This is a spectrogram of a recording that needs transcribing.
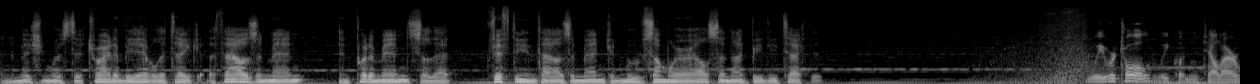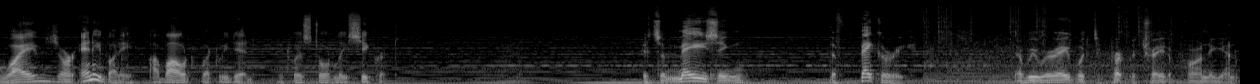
And the mission was to try to be able to take a thousand men and put them in so that 15,000 men could move somewhere else and not be detected. We were told we couldn't tell our wives or anybody about what we did. It was totally secret. It's amazing the fakery that we were able to perpetrate upon the enemy.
